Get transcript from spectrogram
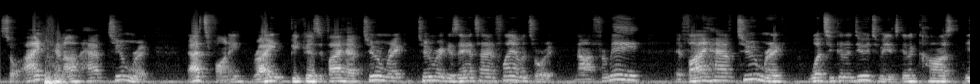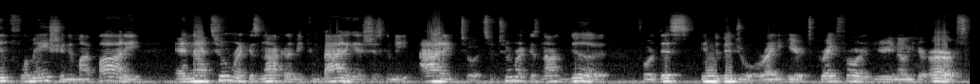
So I cannot have turmeric. That's funny, right? Because if I have turmeric, turmeric is anti-inflammatory. Not for me. If I have turmeric, what's it going to do to me? It's going to cause inflammation in my body and that turmeric is not going to be combating it, it's just going to be adding to it. So turmeric is not good for this individual right here. It's great for your, you know your herbs.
